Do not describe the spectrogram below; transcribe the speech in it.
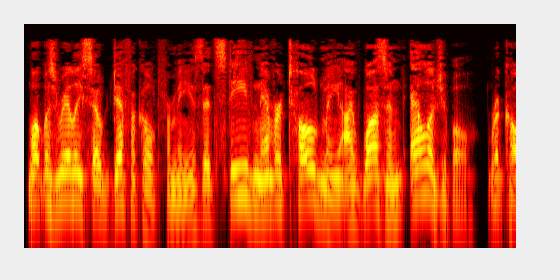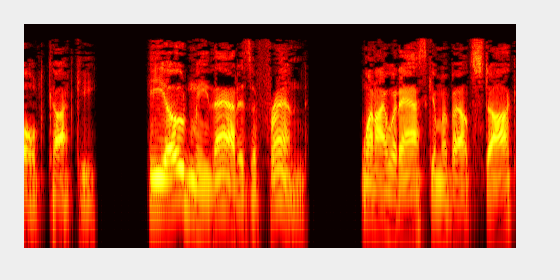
What was really so difficult for me is that Steve never told me I wasn't eligible, recalled Kottke. He owed me that as a friend. When I would ask him about stock,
